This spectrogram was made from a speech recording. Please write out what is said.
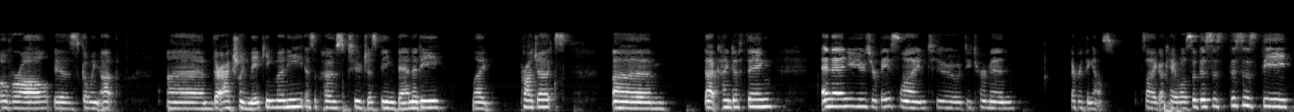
overall is going up. Um, they're actually making money as opposed to just being vanity like projects, um, that kind of thing. And then you use your baseline to determine everything else. It's like, okay, well, so this is this is the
